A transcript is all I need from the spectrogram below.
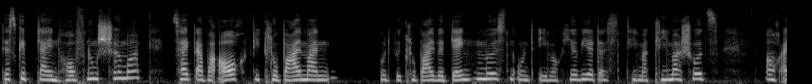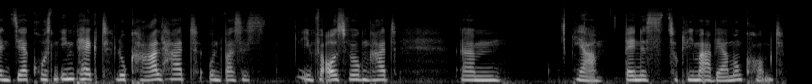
Das gibt kleinen Hoffnungsschimmer, zeigt aber auch, wie global man und wie global wir denken müssen und eben auch hier wieder das Thema Klimaschutz auch einen sehr großen Impact lokal hat und was es eben für Auswirkungen hat, ähm, ja, wenn es zur Klimaerwärmung kommt.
